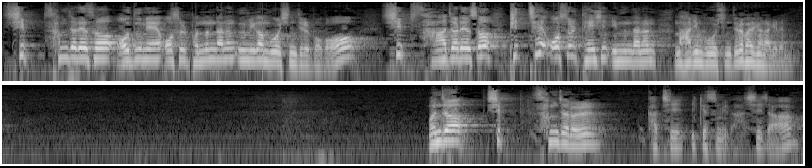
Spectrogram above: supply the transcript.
13절에서 어둠의 옷을 벗는다는 의미가 무엇인지를 보고 14절에서 빛의 옷을 대신 입는다는 말이 무엇인지를 발견하게 됩니다. 먼저 13절을 같이 읽겠습니다. 시작.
